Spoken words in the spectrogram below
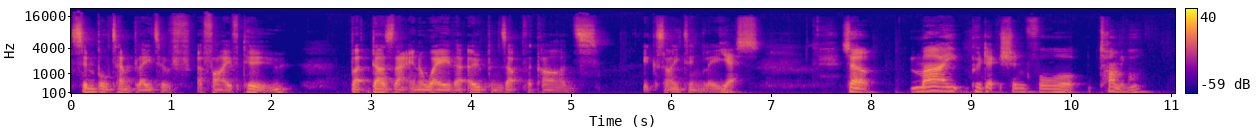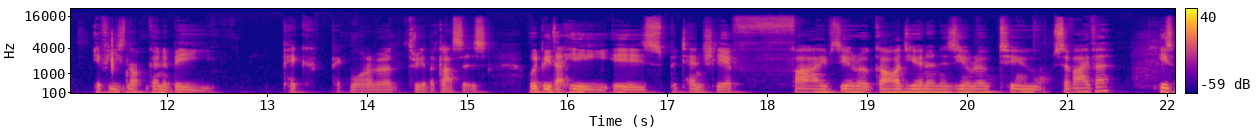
simple template of a 5 2, but does that in a way that opens up the cards excitingly. Yes. So my prediction for Tommy, if he's not going to be pick pick one of the three of the classes, would be that he is potentially a five zero guardian and a zero two survivor. He's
